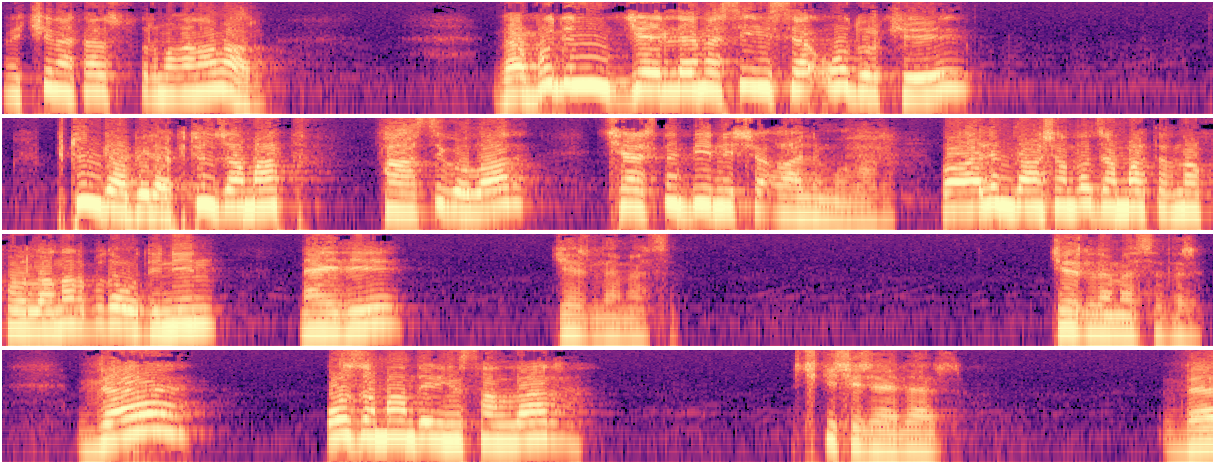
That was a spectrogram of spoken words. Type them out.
Yani iki nefer susturmağına var. Ve bu dinin gerilemesi ise odur ki bütün kabile, bütün cemaat fasik olar, içərisində bir neçə alim olar. Bu alim danışanda cəmaat tərəfindən xorlanar. Bu da o dinin nə idi? Geriləməsidir. Geriləməsidir. Və o zaman deyir insanlar içki içəcəklər və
